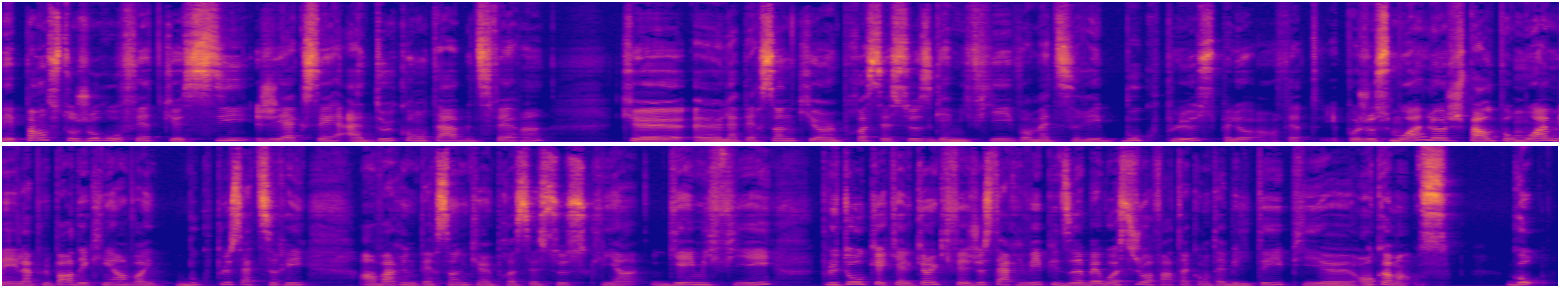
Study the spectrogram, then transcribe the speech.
mais pense toujours au fait que si j'ai accès à deux comptables différents, que euh, la personne qui a un processus gamifié va m'attirer beaucoup plus. Puis là, en fait, il n'y a pas juste moi, je parle pour moi, mais la plupart des clients vont être beaucoup plus attirés envers une personne qui a un processus client gamifié plutôt que quelqu'un qui fait juste arriver puis dire, ben voici, je vais faire ta comptabilité, puis euh, on commence. Go!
